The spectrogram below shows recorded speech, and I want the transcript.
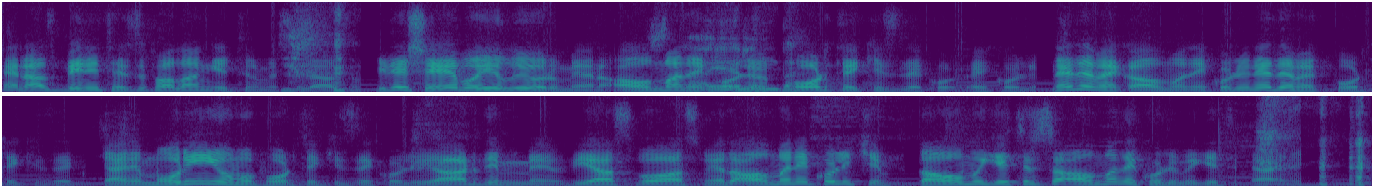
En az Benitez'i falan getirmesi lazım. bir de şeye bayılıyorum yani. Alman İşte ekolü, ayarında. Portekiz eko- ekolü. Ne demek Alman ekolü? Ne demek Portekiz ekolü? Yani Mourinho mu Portekiz ekolü? Yardım mı? Villas Boas mı? Ya da Alman ekolü kim? Dao mu getirse Alman ekolü mü getir? Yani.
